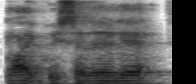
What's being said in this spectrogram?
like we said earlier,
